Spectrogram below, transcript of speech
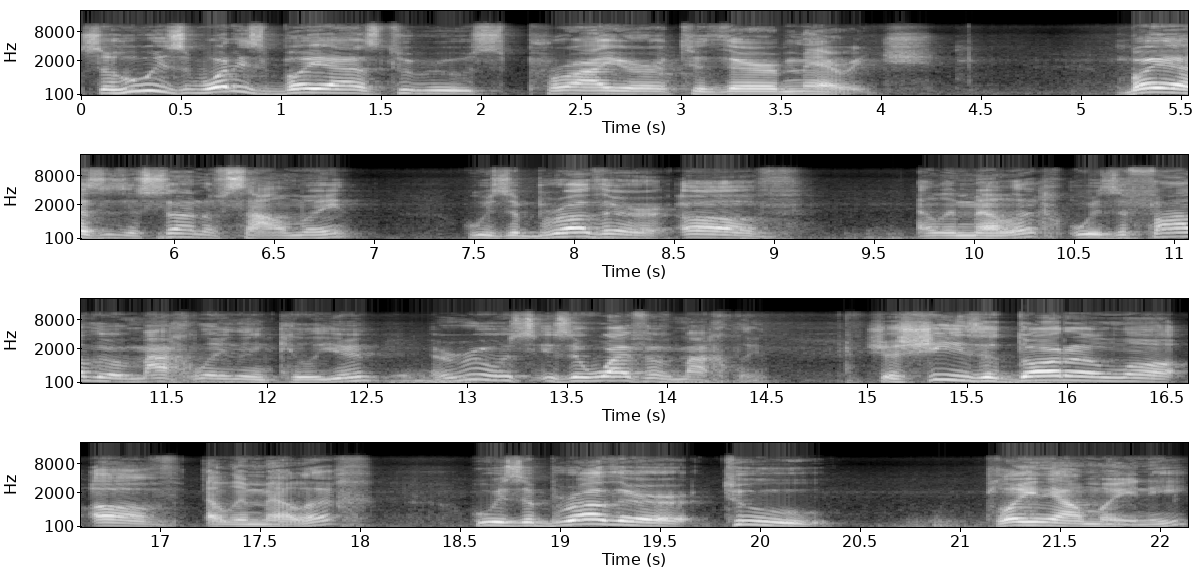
So who is what is Boaz to Ruth prior to their marriage? Boaz is a son of Salmon, who is a brother of Elimelech, who is the father of Machlin and Kilian, and Ruth is a wife of Machlin. So she is a daughter-in-law of Elimelech, who is a brother to Ploini Almoini,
